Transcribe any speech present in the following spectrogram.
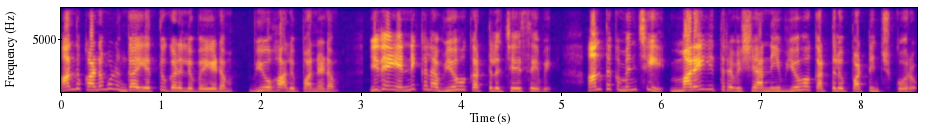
అందుకనుగుణంగా ఎత్తుగడలు వేయడం వ్యూహాలు పన్నడం ఇదే ఎన్నికల వ్యూహకర్తలు చేసేవి. అంతకుమించి మరే ఇతర విషయాన్ని వ్యూహకర్తలు పట్టించుకోరు.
